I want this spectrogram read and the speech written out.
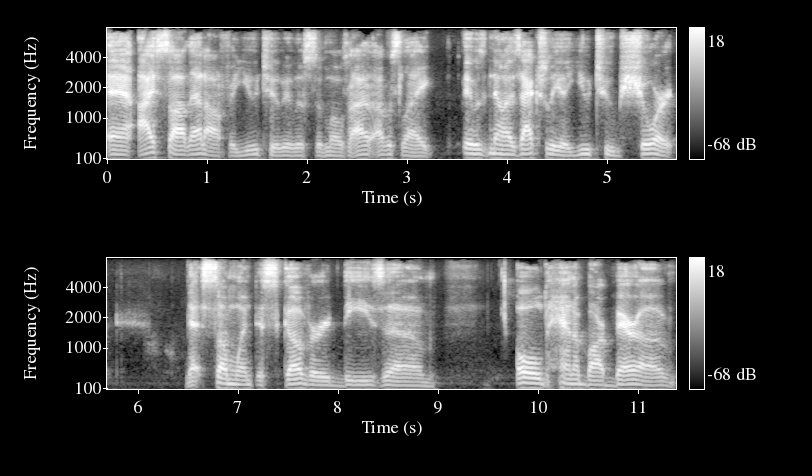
and I saw that off of YouTube. It was the most. I, I was like, it was no, it's actually a YouTube short that someone discovered these um, old Hanna Barbera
